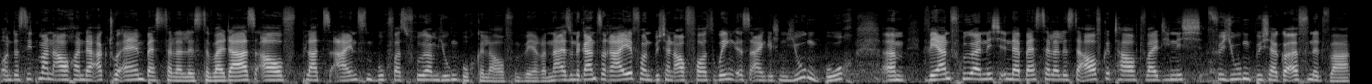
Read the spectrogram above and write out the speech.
Und das sieht man auch an der aktuellen Bestsellerliste, weil da ist auf Platz 1 ein Buch, was früher im Jugendbuch gelaufen wäre. Ne? Also eine ganze Reihe von Büchern, auch Fourth Wing ist eigentlich ein Jugendbuch, ähm, wären früher nicht in der Bestsellerliste aufgetaucht, weil die nicht für Jugendbücher geöffnet war.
